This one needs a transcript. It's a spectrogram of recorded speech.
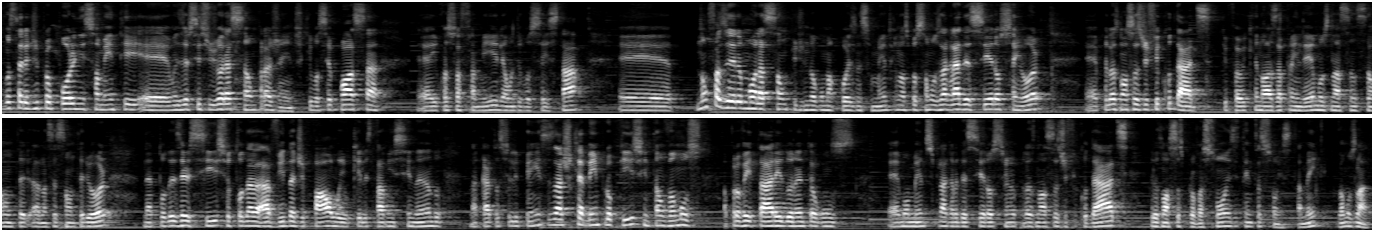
Gostaria de propor inicialmente é, um exercício de oração para a gente, que você possa é, ir com a sua família, onde você está, é, não fazer uma oração pedindo alguma coisa nesse momento, que nós possamos agradecer ao Senhor é, pelas nossas dificuldades, que foi o que nós aprendemos na na sessão anterior, né, todo exercício, toda a vida de Paulo e o que ele estava ensinando na carta aos Filipenses, acho que é bem propício, então vamos aproveitar aí durante alguns é, momentos para agradecer ao Senhor pelas nossas dificuldades, pelas nossas provações e tentações, amém? Vamos lá.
